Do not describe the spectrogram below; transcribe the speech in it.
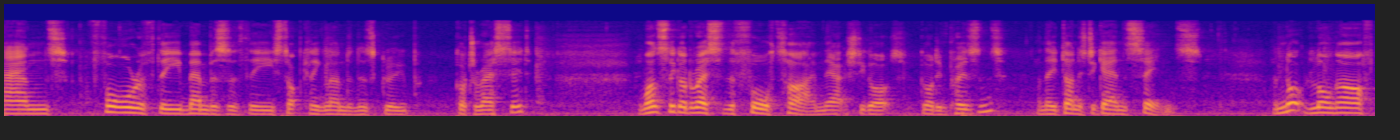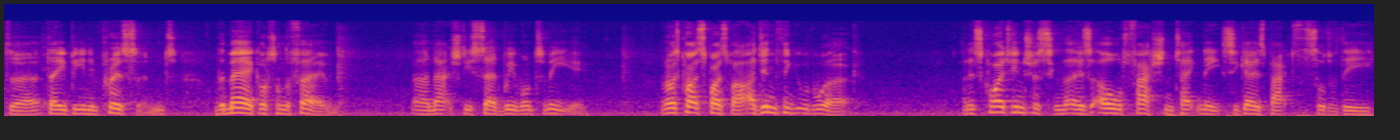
and four of the members of the Stop Killing Londoners group got arrested. Once they got arrested the fourth time, they actually got, got imprisoned, and they've done it again since. And not long after they'd been imprisoned, the mayor got on the phone and actually said, We want to meet you. And I was quite surprised about it. I didn't think it would work. And it's quite interesting that those old fashioned techniques, he goes back to sort of the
